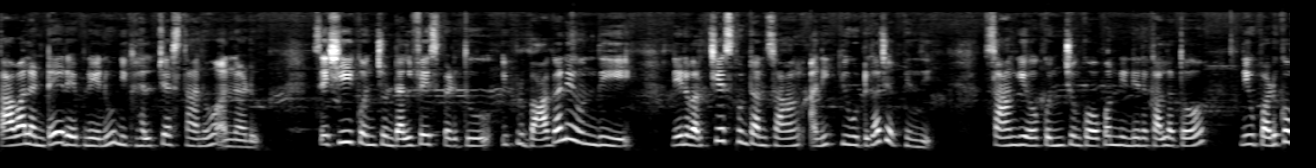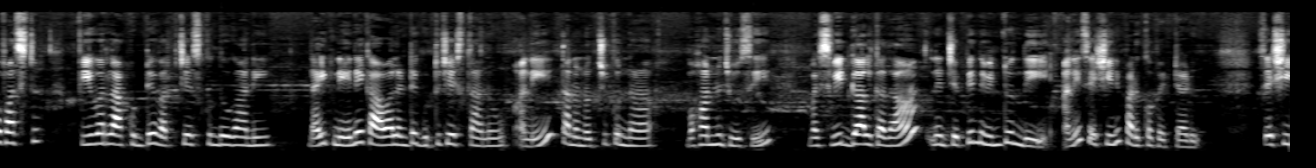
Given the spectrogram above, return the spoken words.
కావాలంటే రేపు నేను నీకు హెల్ప్ చేస్తాను అన్నాడు. శశి కొంచెం డల్ ఫేస్ పెడుతూ ఇప్పుడు బాగానే ఉంది. నేను వర్క్ చేసుకుంటాను సాంగ్ అని క్యూట్గా చెప్పింది. సాంగ్యో కొంచెం కోపం నిండిన కళ్ళతో నీవు పడుకో ఫస్ట్ ఫీవర్ రాకుంటే వర్క్ చేసుకుందువు కానీ నైట్ నేనే కావాలంటే గుర్తు చేస్తాను అని తన నొచ్చుకున్న మొహాన్ని చూసి మై స్వీట్ గాల్ కదా నేను చెప్పింది వింటుంది అని శశిని పడుకోబెట్టాడు. శశి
